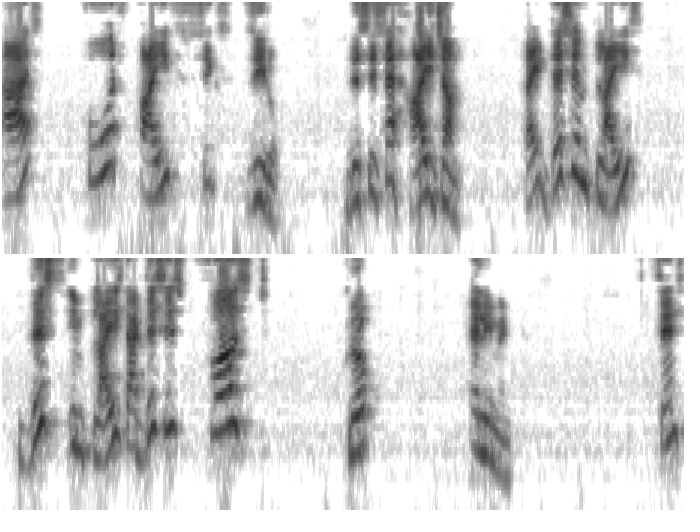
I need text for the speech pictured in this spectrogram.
as 4560. This is a high jump, right? This implies, this implies that this is first group element. Since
